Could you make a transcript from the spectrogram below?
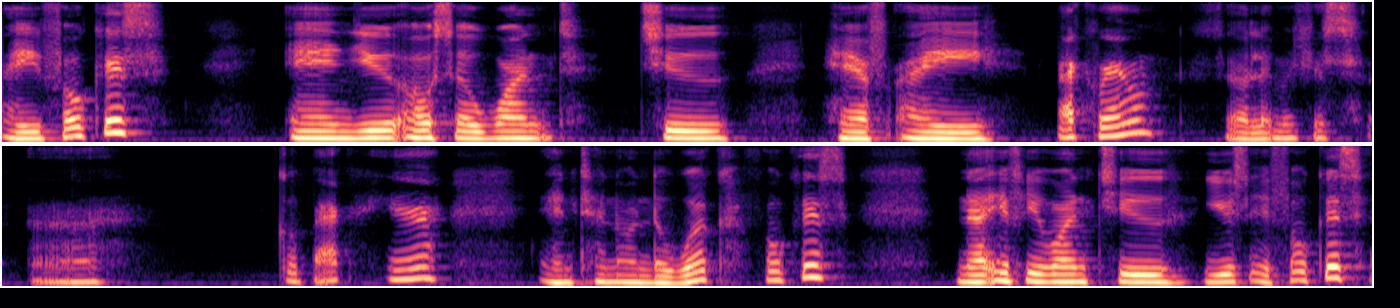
a focus and you also want to have a background, so let me just uh, go back here and turn on the work focus. Now, if you want to use a focus,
